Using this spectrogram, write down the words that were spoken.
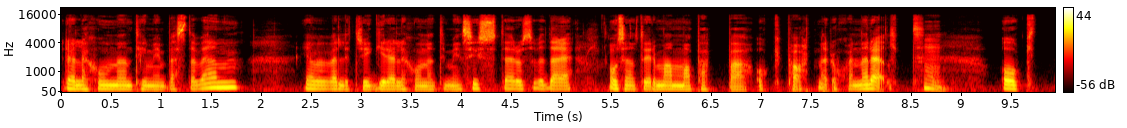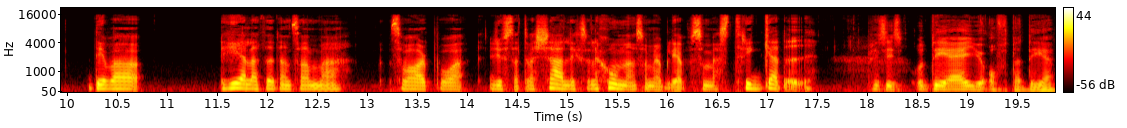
relationen till min bästa vän. Jag var väldigt trygg i relationen till min syster och så vidare. Och sen så är det mamma, pappa och partner och generellt. Och det var hela tiden samma svar på just att det var kärleksrelationen som jag blev som mest triggad i. Precis, och det är ju ofta det,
